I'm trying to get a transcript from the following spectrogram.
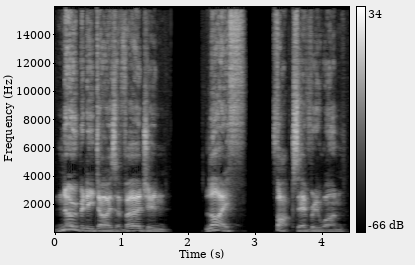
nobody dies a virgin. Life fucks everyone.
